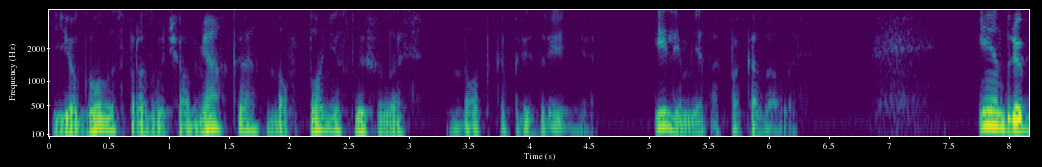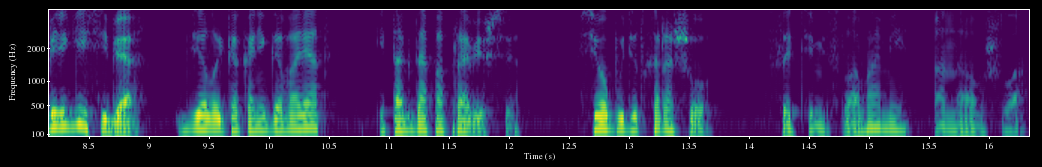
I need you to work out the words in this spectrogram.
Ее голос прозвучал мягко, но в тоне слышалась нотка презрения. Или мне так показалось. «Эндрю, береги себя. Делай, как они говорят, и тогда поправишься. Все будет хорошо». С этими словами она ушла.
